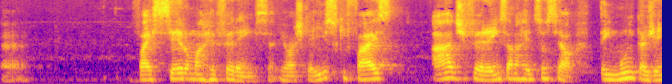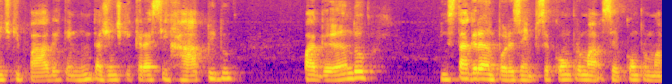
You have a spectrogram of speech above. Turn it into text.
É, vai ser uma referência. Eu acho que é isso que faz a diferença na rede social. Tem muita gente que paga e tem muita gente que cresce rápido pagando. Instagram, por exemplo, você compra uma, você compra uma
